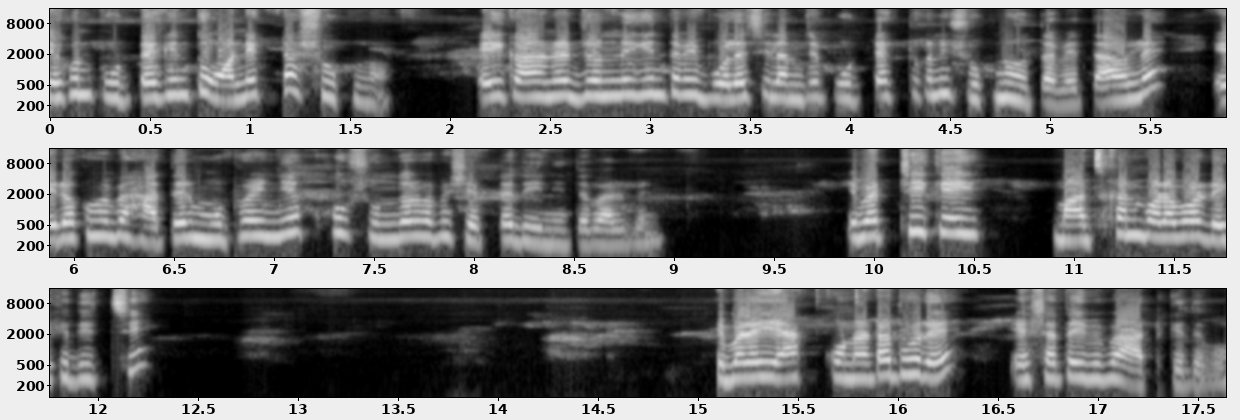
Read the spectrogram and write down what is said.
দেখুন, পুরটা কিন্তু অনেকটা শুকনো। এই কারণের জন্য কিন্তু আমি বলেছিলাম যে পুরটা একটুখানি শুকনো হতে হবে। তাহলে এরকম ভাবে হাতের মুঠোয় নিয়ে খুব সুন্দরভাবে শেপটা দিয়ে নিতে পারবেন। এবার ঠিক এই মাঝখান বরাবর রেখে দিচ্ছি। এবার এই এক কোনাটা ধরে এর সাথে এইভাবে আটকে দেবো।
